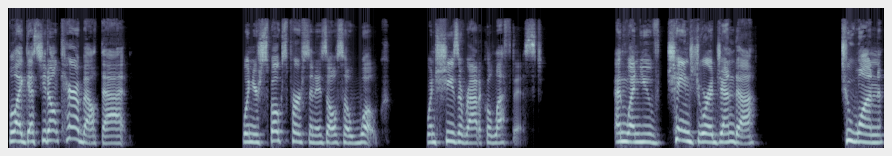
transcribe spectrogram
well, I guess you don't care about that when your spokesperson is also woke, when she's a radical leftist, and when you've changed your agenda to one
